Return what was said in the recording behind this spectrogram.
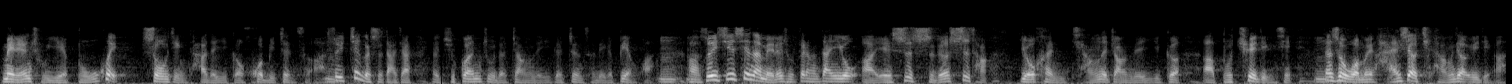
美联储也不会收紧它的一个货币政策啊，所以这个是大家要去关注的这样的一个政策的一个变化。嗯啊，所以其实现在美联储非常担忧啊，也是使得市场有很强的这样的一个啊不确定性。但是我们还是要强调一点啊，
